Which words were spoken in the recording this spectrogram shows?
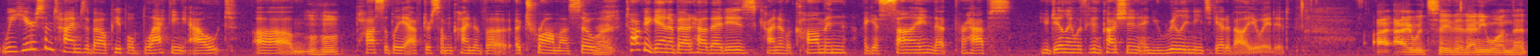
We hear sometimes about people blacking out, um, Mm-hmm. possibly after some kind of a, a trauma. So, Right. talk again about how that is kind of a common, I guess, sign that perhaps you're dealing with a concussion and you really need to get evaluated. I, I would say that anyone that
